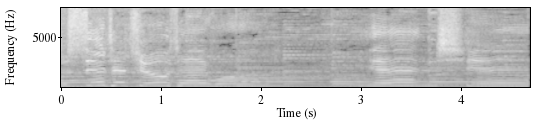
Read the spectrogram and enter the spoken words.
这世界就在我眼前，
